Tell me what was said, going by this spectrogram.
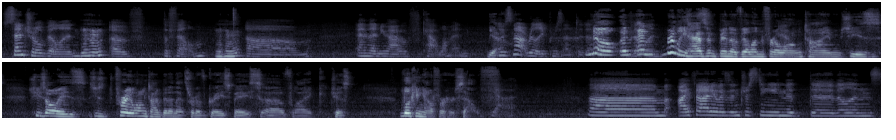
central villain Mm-hmm. of the film. Mm-hmm. Um, and then you have Catwoman, Yeah. who's not really presented. As No, and, and really hasn't been a villain for a Yeah. long time. She's she's always she's for a long time been in that sort of gray space of like just looking out for herself. Yeah. Um, I thought it was interesting that the villains,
